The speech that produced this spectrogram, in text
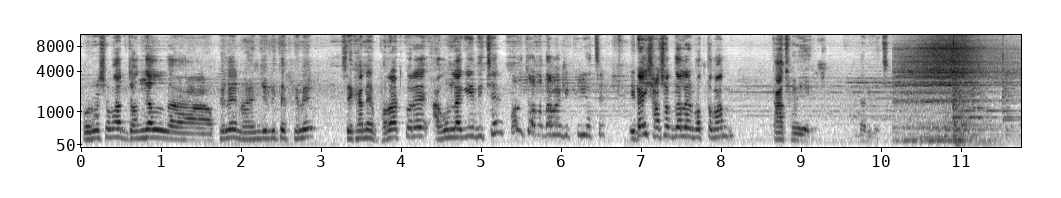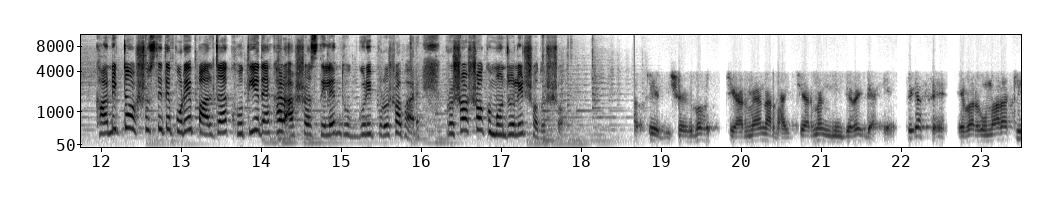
পৌরসভার জঞ্জাল ফেলে, নয়নজলিতে ফেলে সেখানে ভরাট করে আগুন লাগিয়ে দিচ্ছে পরে চড়া দামে বিক্রি হচ্ছে। এটাই শাসক দলের বর্তমান কাজ হয়ে দাঁড়িয়েছে। খানিকটা অস্বস্তিতে পড়ে পাল্টা খতিয়ে দেখার আশ্বাস দিলেন ধূপগুড়ি পুরসভার প্রশাসক মণ্ডলীর সদস্য। হচ্ছে এই বিষয়গুলো চেয়ারম্যান আর ভাইস চেয়ারম্যান নিজেরাই দেখে ঠিক আছে? এবার ওনারা কি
